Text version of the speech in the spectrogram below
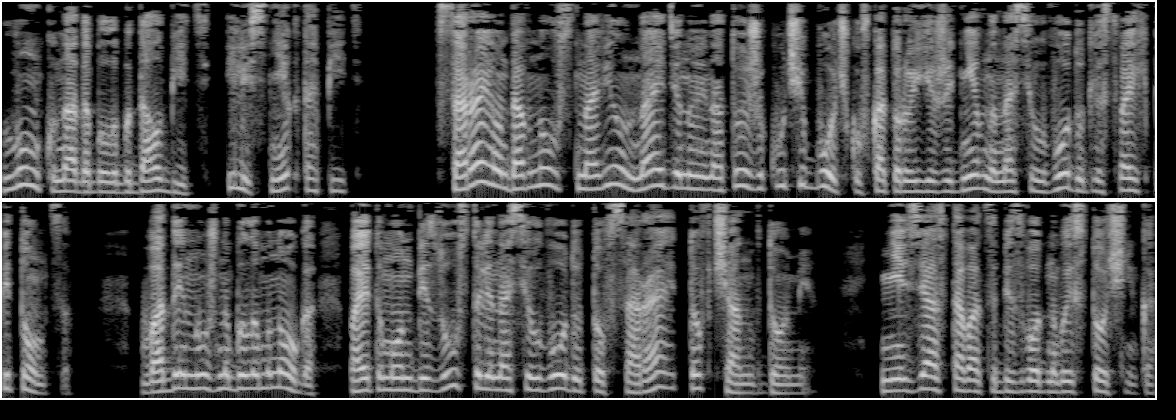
Лунку надо было бы долбить или снег топить. В сарае он давно установил найденную на той же куче бочку, в которую ежедневно носил воду для своих питомцев. Воды нужно было много, поэтому он без устали носил воду то в сарае, то в чан в доме. Нельзя оставаться без водного источника,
